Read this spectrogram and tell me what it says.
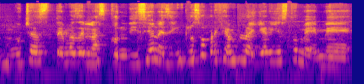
muchos temas de las condiciones. Incluso, por ejemplo, ayer, y esto me, me,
